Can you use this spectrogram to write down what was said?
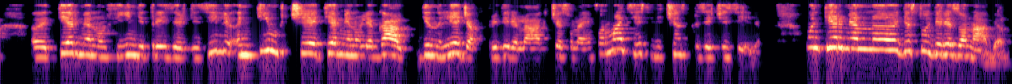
uh, termenul fiind de 30 de zile, în timp ce termenul legal din legea cu privire la accesul la informații este de 15 zile. Un termen uh, destul de rezonabil.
